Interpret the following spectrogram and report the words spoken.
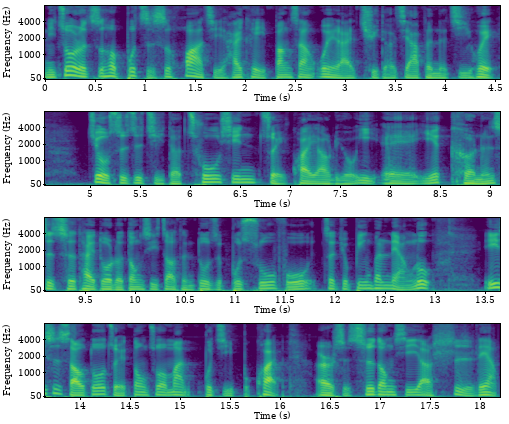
你做了之后，不只是化解，还可以帮上未来取得加分的机会。就是自己的粗心嘴快要留意，诶，也可能是吃太多的东西造成肚子不舒服，这就兵分两路。一是少多嘴，动作慢，不急不快；二是吃东西要适量。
